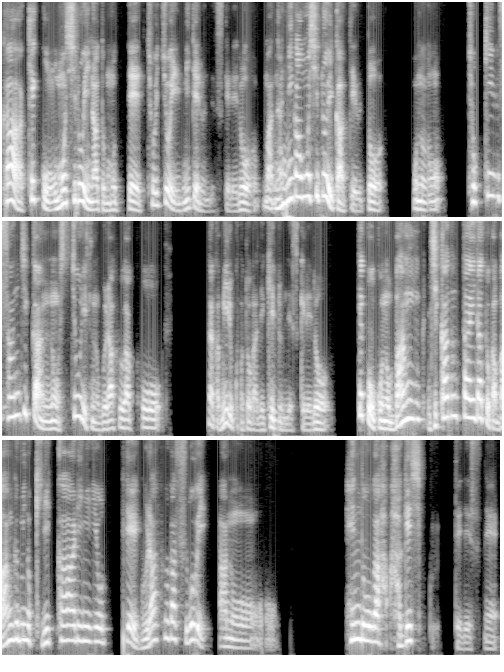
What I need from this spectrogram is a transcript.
が結構面白いなと思ってちょいちょい見てるんですけれど、まあ、何が面白いかっていうと、この直近3時間の視聴率のグラフがこう、なんか見ることができるんですけれど、結構この番、時間帯だとか番組の切り替わりによって、グラフがすごい、あの、変動が激しくてですね、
